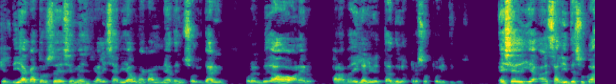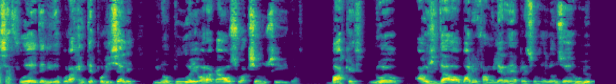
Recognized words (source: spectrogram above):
que el día 14 de ese mes realizaría una caminata en solitario por el Vedado Habanero para pedir la libertad de los presos políticos. Ese día, al salir de su casa, fue detenido por agentes policiales y no pudo llevar a cabo su acción cívica. Vázquez luego ha visitado a varios familiares de presos del 11 de julio,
